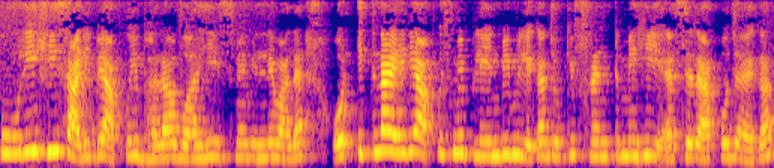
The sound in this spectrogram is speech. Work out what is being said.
पूरी ही साड़ी पे आपको ये भरा हुआ ही इसमें मिलने वाला है। और इतना एरिया आपको इसमें प्लेन भी मिलेगा जो कि फ्रंट में ही ऐसे रैप हो जाएगा।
